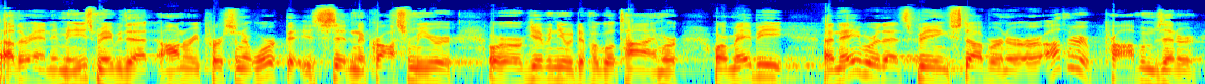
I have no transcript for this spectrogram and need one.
Other enemies, maybe that honorary person at work that is sitting across from you or, or, or giving you a difficult time, or, or maybe a neighbor that's being stubborn, or, or other problems that are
